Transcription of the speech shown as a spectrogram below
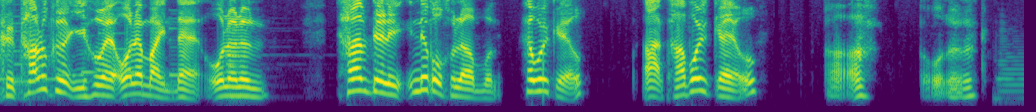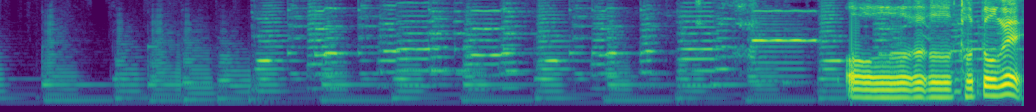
그 타로크 이후에 오랜만인데, 오늘은 사람들이 있는 곳으로 한번 해볼게요. 아, 가볼게요. 아, 오늘은. 어, 저쪽에,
